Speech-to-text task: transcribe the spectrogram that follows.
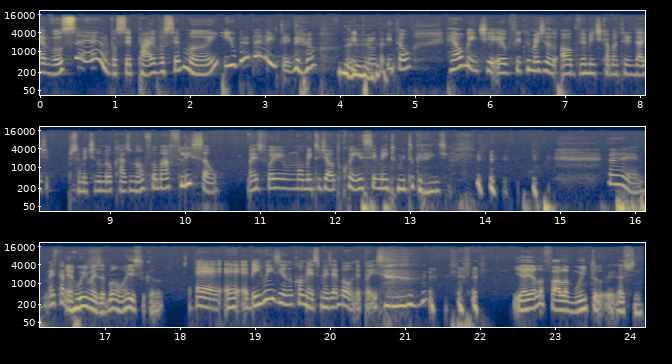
é você, você pai, você mãe e o bebê, entendeu? E pronto. Então, realmente, eu fico imaginando, obviamente que a maternidade, principalmente no meu caso, não foi uma aflição, mas foi um momento de autoconhecimento muito grande. é, mas tá é ruim, mas é bom, é isso, Carol? É, é, é bem ruimzinho no começo, mas é bom depois. e aí ela fala muito, assim,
